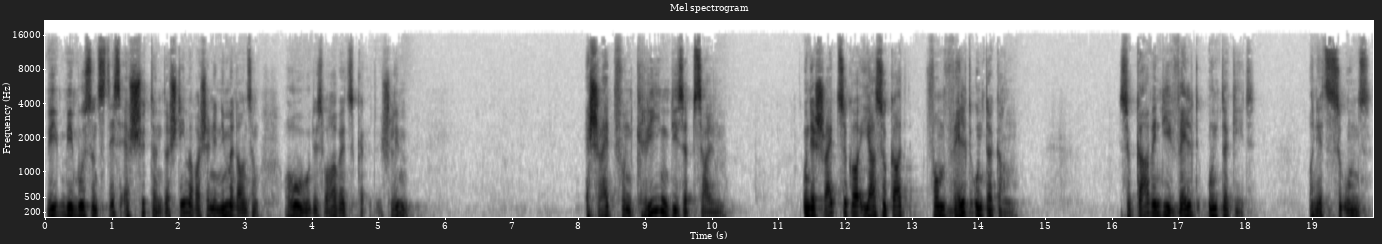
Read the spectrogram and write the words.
Wie, wie muss uns das erschüttern? Da stehen wir wahrscheinlich nicht mehr da und sagen, oh, das war aber jetzt schlimm. Er schreibt von Kriegen, dieser Psalm. Und er schreibt sogar, ja, sogar vom Weltuntergang. Sogar wenn die Welt untergeht. Und jetzt zu uns.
